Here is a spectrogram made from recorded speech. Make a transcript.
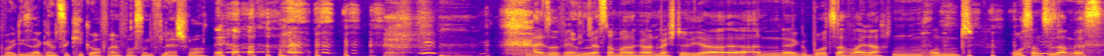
weil dieser ganze Kickoff einfach so ein Flash war. Also, wer also, Niklas nochmal hören möchte, wie er äh, an äh, Geburtstag, Weihnachten und Ostern zusammen ist,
